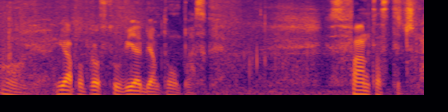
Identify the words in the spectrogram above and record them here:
Oj, ja po prostu uwielbiam tą paskę. Jest fantastyczna.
